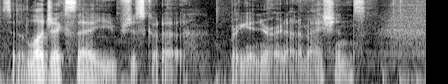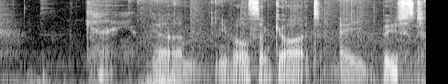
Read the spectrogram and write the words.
So the logic's there, you've just got to bring in your own animations. Okay. Um, you've also got a boost.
